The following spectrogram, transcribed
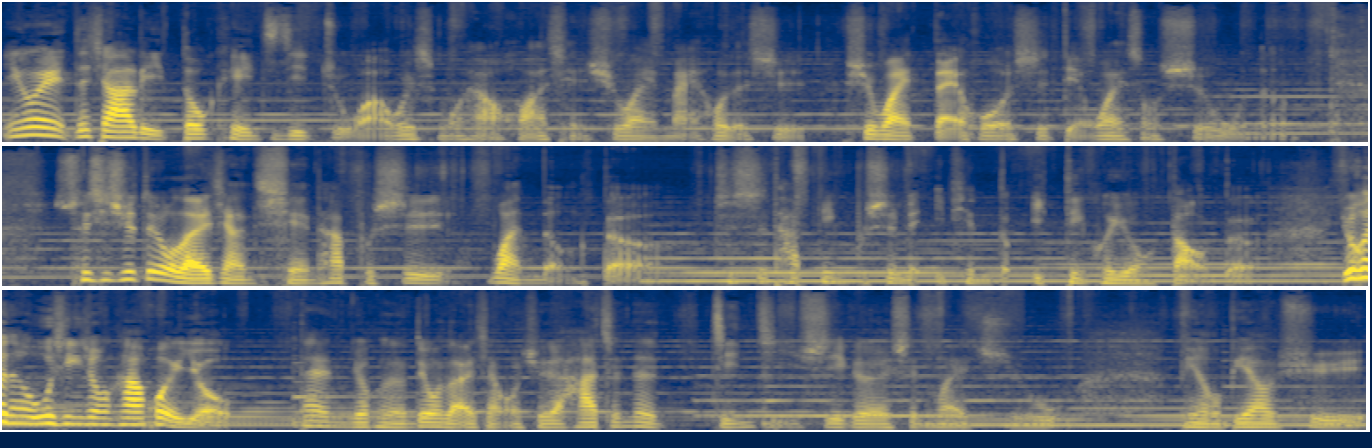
因为在家里都可以自己煮啊，为什么还要花钱去外卖，或者是去外带，或者是点外送食物呢？所以其实对我来讲，钱它不是万能的，就是它并不是每一天都一定会用到的，有可能无形中它会有，但有可能对我来讲，我觉得它真的仅仅是一个身外之物。没有必要去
